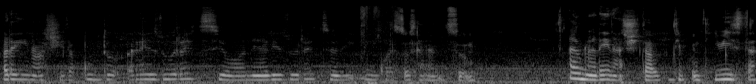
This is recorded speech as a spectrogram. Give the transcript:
rinascita, appunto resurrezione, resurrezione in questo senso. È una rinascita da tutti i punti di vista,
